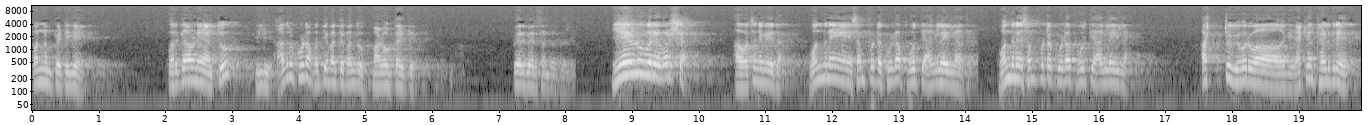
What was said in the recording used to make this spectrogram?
ಪನ್ನಂಪೇಟೆಗೆ ವರ್ಗಾವಣೆ ಆಯಿತು. ಇಲ್ಲಿ ಆದರೂ ಕೂಡ ಮಧ್ಯೆ ಮಧ್ಯೆ ಬಂದು ಮಾಡೋಗ್ತಾ ಇದ್ದೆ. ಬೇರೆ ಬೇರೆ ಸಂದರ್ಭದಲ್ಲಿ. ಏಳೂವರೆ ವರ್ಷ. ಆ ವಚನ ವೇದ ಒಂದನೇ ಸಂಪುಟ ಕೂಡ ಪೂರ್ತಿ ಆಗಲೇ ಇಲ್ಲ ಅದು. ಒಂದನೇ ಸಂಪುಟ ಕೂಡ ಪೂರ್ತಿ ಆಗಲೇ ಇಲ್ಲ. ಅಷ್ಟು ವಿವರವಾಗಿ ಯಾಕೆ ಅಂತ ಹೇಳಿದ್ರೆ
